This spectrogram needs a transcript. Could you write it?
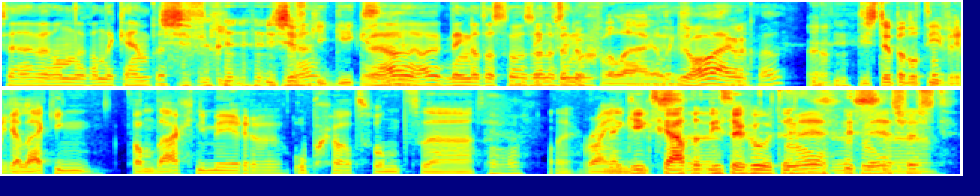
hè, van, de- van de Kempen. Jeffke Jeffke Giggs. Ja, ja, ik denk dat dat zo Dat zelfs in... toch wel eigenlijk. Ja, eigenlijk wel. Ja. Het is tippen dat die vergelijking vandaag niet meer eh, opgaat, want eh, Ja. allee, Ryan Met gigs gaat het eh, niet zo goed. Hè. Nee, dat is, nee, juist.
